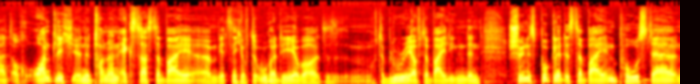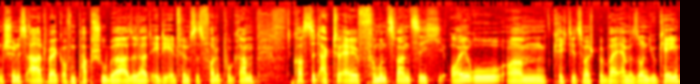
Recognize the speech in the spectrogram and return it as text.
hat auch ordentlich eine Tonne an Extras dabei. Ähm, jetzt nicht auf der UHD, aber ähm, auf der Blu-ray auf dabei liegenden. Schönes Booklet ist dabei, ein Poster, ein schönes Artwork auf dem Pappschuber. Also da hat 88 Films das volle Programm. Kostet aktuell 25 Euro. Ähm, kriegt ihr zum Beispiel bei Amazon UK.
